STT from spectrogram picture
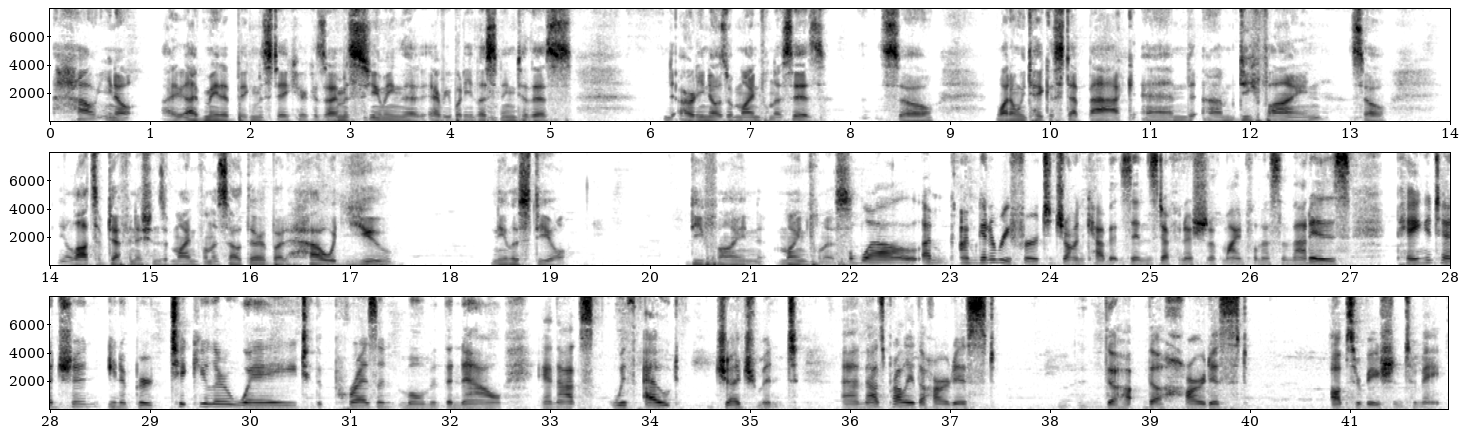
How, you know, I, I've made a big mistake here because I'm assuming that everybody listening to this already knows what mindfulness is. So, why don't we take a step back and um, define? So, you know, lots of definitions of mindfulness out there, but how would you, Neela Steele, define mindfulness? Well, I'm I'm going to refer to John Kabat-Zinn's definition of mindfulness, and that is paying attention in a particular way to the present moment, the now, and that's without judgment, and that's probably the hardest the the hardest observation to make.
